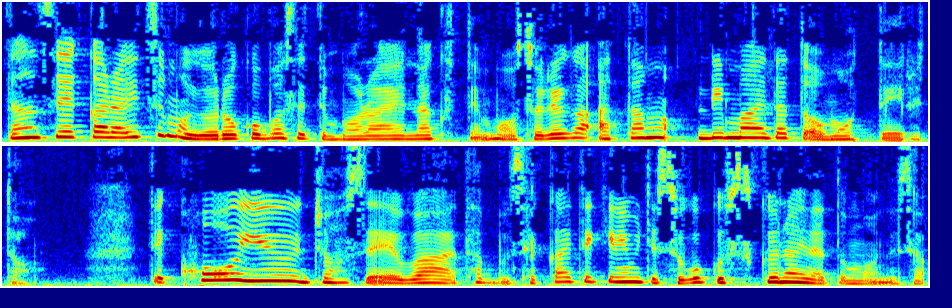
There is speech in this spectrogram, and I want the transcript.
男性からいつも喜ばせてもらえなくてもそれが当たり前だと思っていると。でこういう女性は多分世界的に見てすごく少ないなと思うんですよ。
